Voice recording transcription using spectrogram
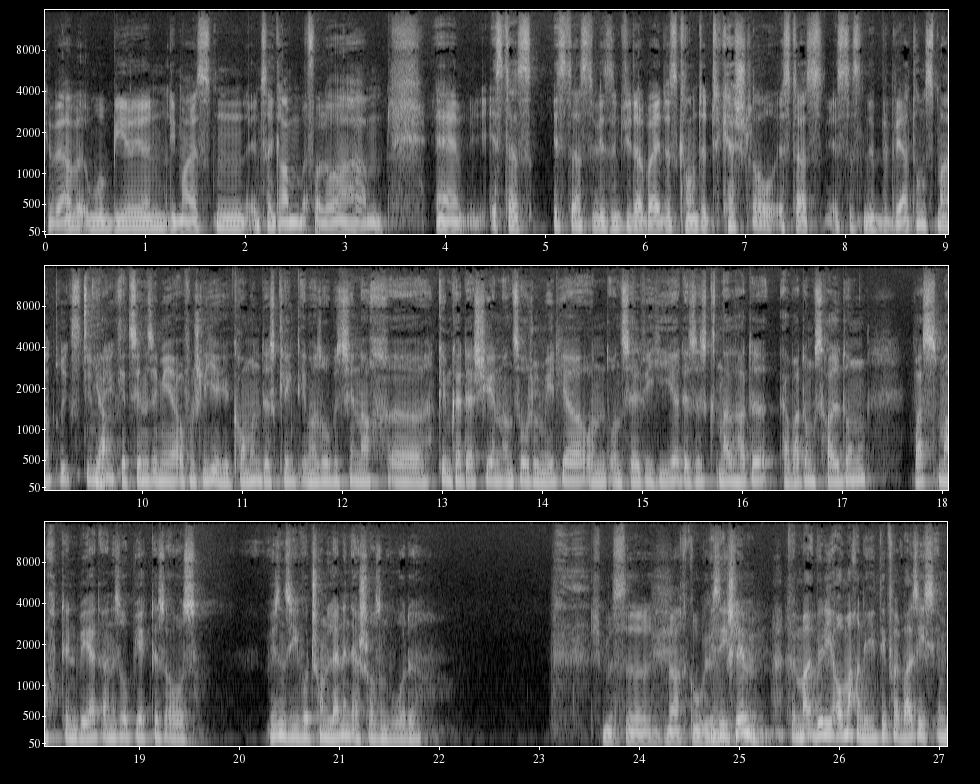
Gewerbeimmobilien die meisten Instagram-Follower haben. Äh, ist das ist das, wir sind wieder bei Discounted Cashflow, ist das, ist das eine Bewertungsmatrix? Ja, jetzt sind Sie mir auf den Schliche gekommen. Das klingt immer so ein bisschen nach äh, Kim Kardashian und Social Media und, und Selfie hier. Das ist knallharte Erwartungshaltung. Was macht den Wert eines Objektes aus? Wissen Sie, wo John Lennon erschossen wurde? Ich müsste nachgoogeln. Ist nicht schlimm. Will ich auch machen. In dem Fall weiß ich es im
